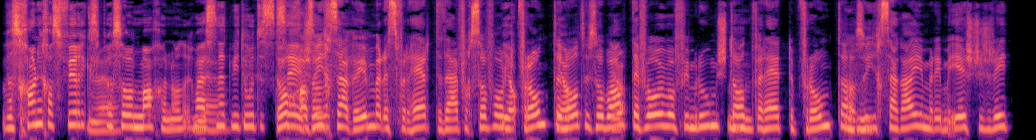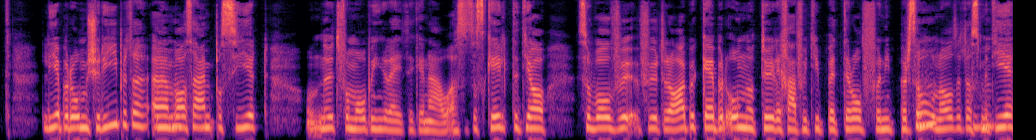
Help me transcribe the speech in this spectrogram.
was kann ich als Führungsperson machen, oder? Ich weiß Ja. nicht, wie du das Doch, siehst. also oder? ich sage immer, es verhärtet einfach sofort Ja. die Fronten, Ja. oder? Sobald Ja. der Vorwurf im Raum steht, Mhm. verhärtet die Fronten. Also Mhm. ich sage auch immer, im ersten Schritt lieber umschreiben, äh, Mhm. was einem passiert und nicht vom Mobbing reden, genau. Also das gilt ja sowohl für, für den Arbeitgeber und natürlich auch für die betroffene Person, Mhm. oder? Dass man Mhm. die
